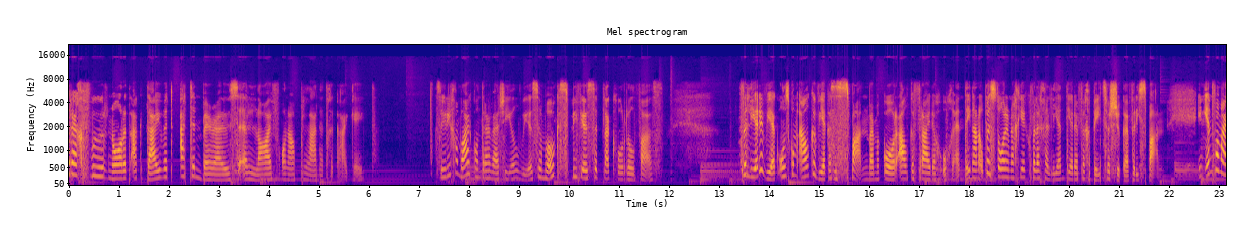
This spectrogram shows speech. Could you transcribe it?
terugvoer nadat ek David Attenborough se Alive on Our Planet gekyk het. So hierdie gaan baie kontroversieel wees, so maak asseblief jou sitplek gordel vas. Verlede week, ons kom elke week as 'n span bymekaar elke Vrydagoggend en dan op 'n stadium dan gee ek vir hulle geleenthede vir gebedsversoeke vir die span. En een van my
